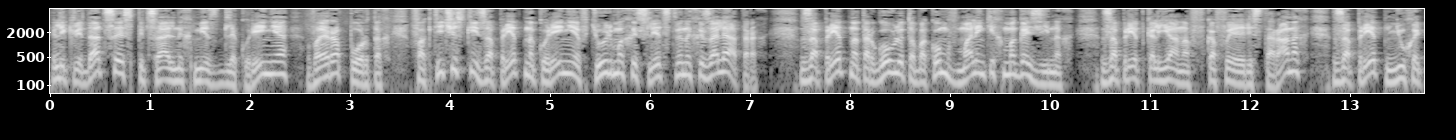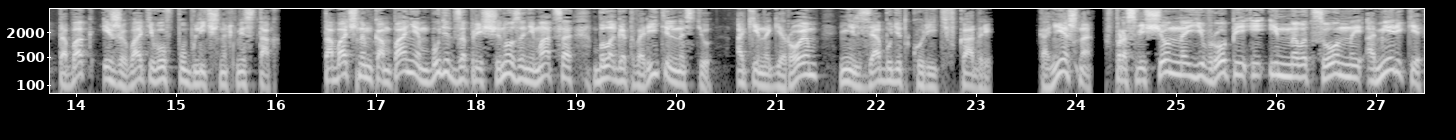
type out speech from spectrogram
ликвидация специальных мест для курения в аэропортах, фактический запрет на курение в тюрьмах и следственных изоляторах, запрет на торговлю табаком в маленьких магазинах, запрет кальянов в кафе и ресторанах, запрет нюхать табак и жевать его в публичных местах. Табачным компаниям будет запрещено заниматься благотворительностью, а киногероям нельзя будет курить в кадре. Конечно, в просвещенной Европе и инновационной Америке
